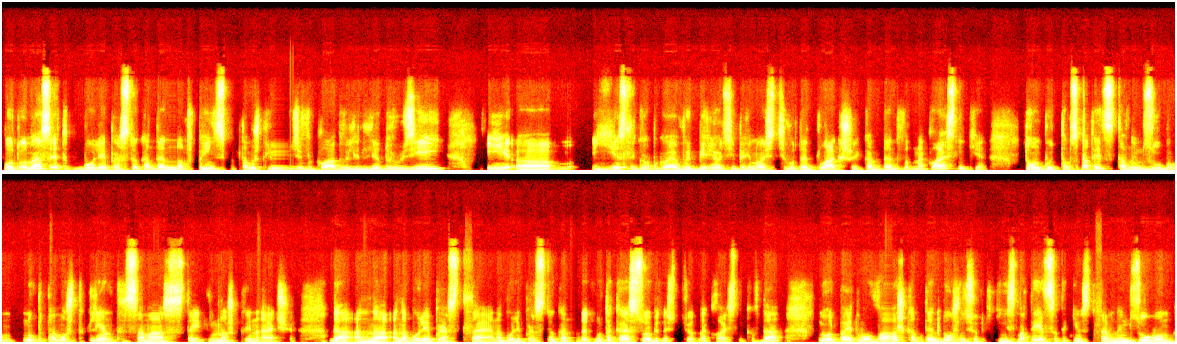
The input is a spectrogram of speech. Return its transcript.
Вот у нас этот более простой контент, но в принципе, потому что люди выкладывали для друзей, и э, если, грубо говоря, вы берете и переносите вот этот luxury контент в Одноклассники, то он будет там смотреться вставным зубом, ну, потому что лента сама состоит немножко иначе, да, она, она более простая, она более простой контент, ну, такая особенность у Одноклассников, да, ну, вот поэтому ваш контент должен все-таки не смотреться таким вставным зубом,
